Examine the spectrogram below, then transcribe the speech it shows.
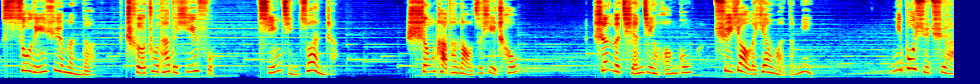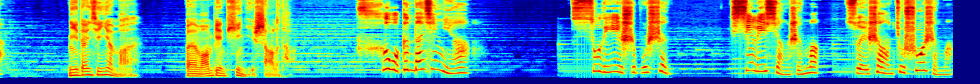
苏黎郁闷的扯住他的衣服，紧紧攥着。生怕他脑子一抽，真的潜进皇宫去要了燕婉的命。你不许去！你担心燕婉，本王便替你杀了她。可我更担心你啊！苏黎一时不慎，心里想什么，嘴上就说什么。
